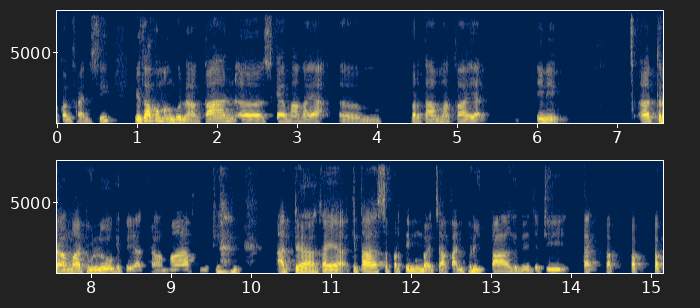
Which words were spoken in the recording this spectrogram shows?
konferensi itu aku menggunakan uh, skema kayak um, pertama kayak ini uh, drama dulu gitu ya drama. Kemudian ada kayak kita seperti membacakan berita gitu ya jadi tek tek tek tek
